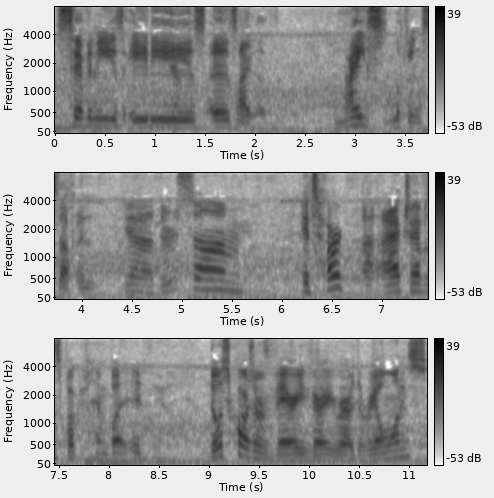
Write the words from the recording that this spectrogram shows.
70s, 80s is like nice looking stuff. And Yeah, there's um, it's hard. I actually haven't spoken to him, but it, those cars are very, very rare. The real ones.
